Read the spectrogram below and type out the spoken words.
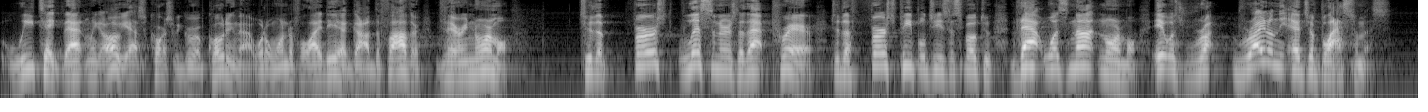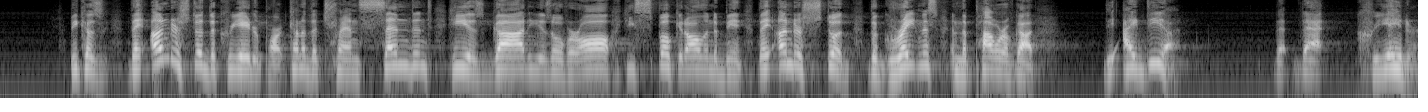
We take that and we go, Oh, yes, of course, we grew up quoting that. What a wonderful idea. God the Father, very normal. To the first listeners of that prayer, to the first people Jesus spoke to, that was not normal. It was right, right on the edge of blasphemous. Because they understood the creator part, kind of the transcendent, He is God, He is over all, He spoke it all into being. They understood the greatness and the power of God. The idea that that creator,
